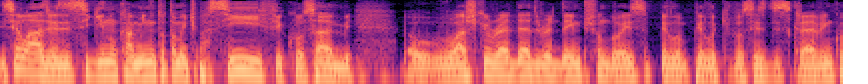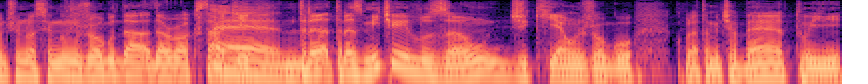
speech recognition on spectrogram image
sei lá, às vezes seguindo um caminho totalmente pacífico, sabe? Eu, eu acho que o Red Dead Redemption 2, pelo, pelo que vocês descrevem, continua sendo um jogo da, da Rockstar É. que tra- transmite a ilusão de que é um jogo completamente aberto e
